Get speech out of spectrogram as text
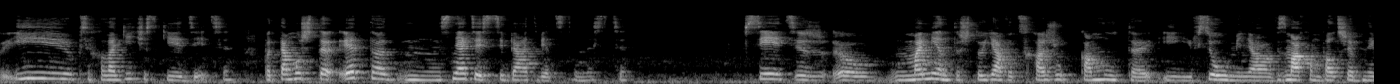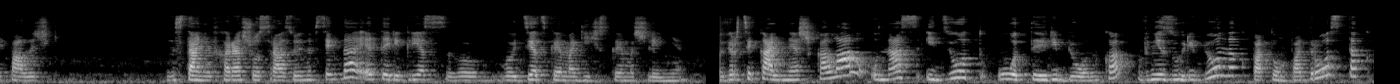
и психологические дети, потому что это снятие с себя ответственности все эти э, моменты, что я вот схожу к кому-то и все у меня взмахом волшебной палочки станет хорошо сразу и навсегда, это регресс в детское магическое мышление. Вертикальная шкала у нас идет от ребенка, внизу ребенок, потом подросток,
